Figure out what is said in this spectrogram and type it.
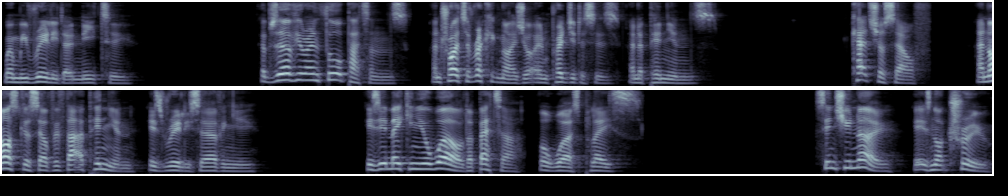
when we really don't need to. Observe your own thought patterns and try to recognise your own prejudices and opinions. Catch yourself and ask yourself if that opinion is really serving you. Is it making your world a better or worse place? Since you know it is not true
